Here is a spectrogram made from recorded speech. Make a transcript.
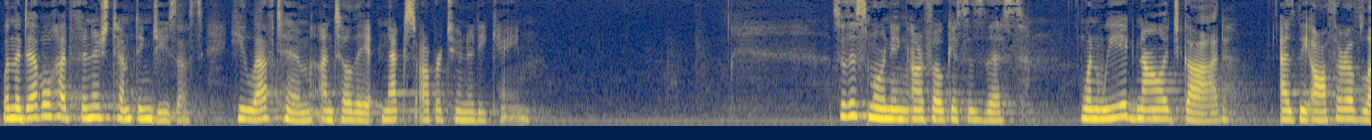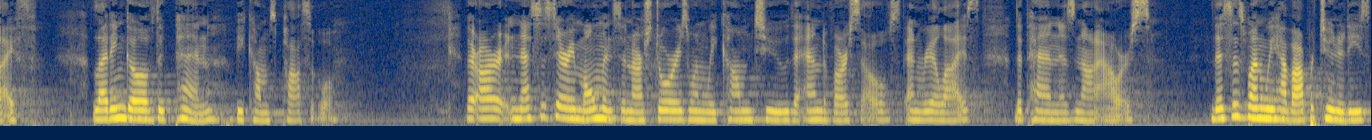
When the devil had finished tempting Jesus, he left him until the next opportunity came. So, this morning, our focus is this. When we acknowledge God as the author of life, letting go of the pen becomes possible. There are necessary moments in our stories when we come to the end of ourselves and realize the pen is not ours. This is when we have opportunities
